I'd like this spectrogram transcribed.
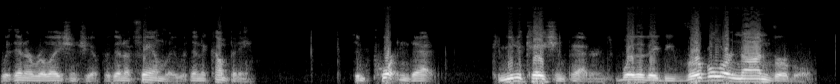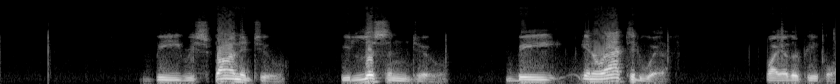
within a relationship, within a family, within a company. It's important that communication patterns, whether they be verbal or nonverbal, be responded to, be listened to, be interacted with by other people.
